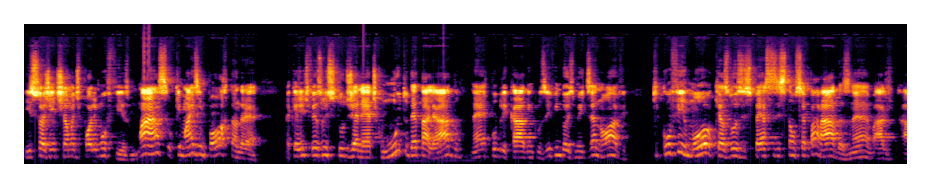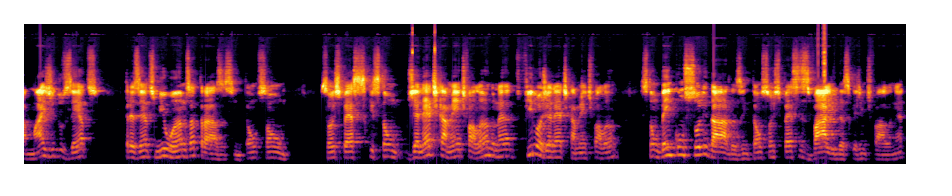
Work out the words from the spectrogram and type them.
isso a gente chama de polimorfismo. Mas o que mais importa, André, é que a gente fez um estudo genético muito detalhado, né, publicado inclusive em 2019, que confirmou que as duas espécies estão separadas, né, há, mais de 200, 300 mil anos atrás. Assim. Então são são espécies que estão geneticamente falando, né, filogeneticamente falando, estão bem consolidadas. Então são espécies válidas que a gente fala, né?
